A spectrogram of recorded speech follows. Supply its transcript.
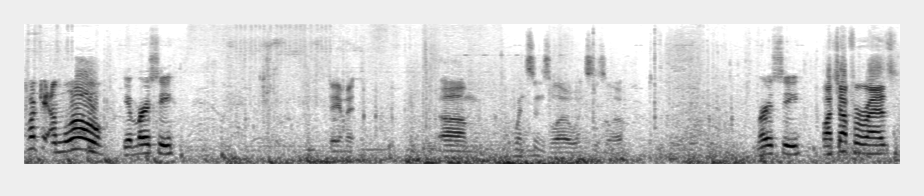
Fuck it, I'm low. Get Mercy. Damn it. Um, Winston's low. Winston's low. Mercy. Watch out for Res. Die,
